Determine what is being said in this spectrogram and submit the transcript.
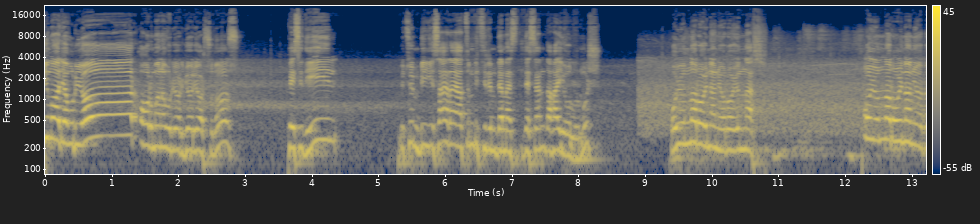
Di Maria vuruyor. Ormana vuruyor görüyorsunuz. Pesi değil. Bütün bilgisayar hayatımı bitiririm demez desem daha iyi olurmuş. Oyunlar oynanıyor oyunlar. Oyunlar oynanıyor.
